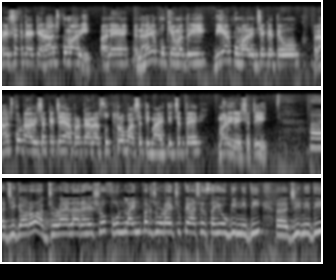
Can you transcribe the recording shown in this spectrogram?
કહી શકાય કે રાજકુમારી અને નાયબ મુખ્યમંત્રી દિયા કુમારી છે કે તેઓ રાજકોટ આવી શકે છે. આ પ્રકારના સૂત્રો પાસેથી માહિતી છે તે મળી રહી છે. જી. જી ગૌરવ, આપ જોડાયેલા રહેશો. ફોન લાઈન પર જોડાઈ ચૂક્યા છે સહયોગી નિધિ. જી નિધિ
